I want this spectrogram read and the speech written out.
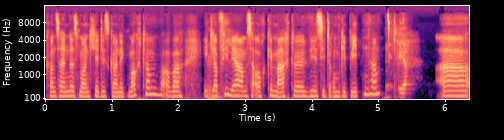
kann sein, dass manche das gar nicht gemacht haben, aber ich glaube, mhm. viele haben es auch gemacht, weil wir sie darum gebeten haben. Ja. Äh,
